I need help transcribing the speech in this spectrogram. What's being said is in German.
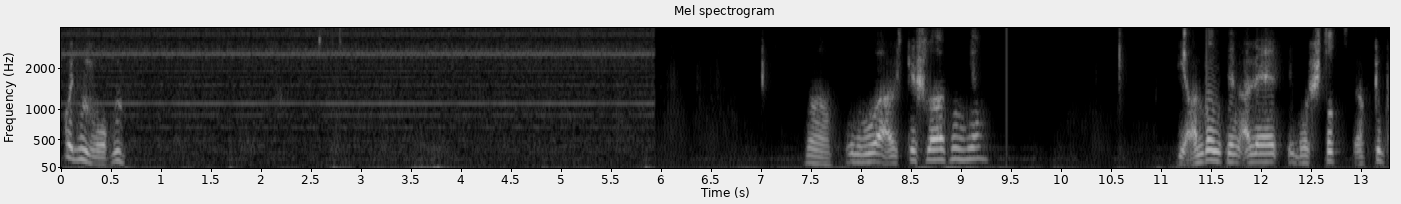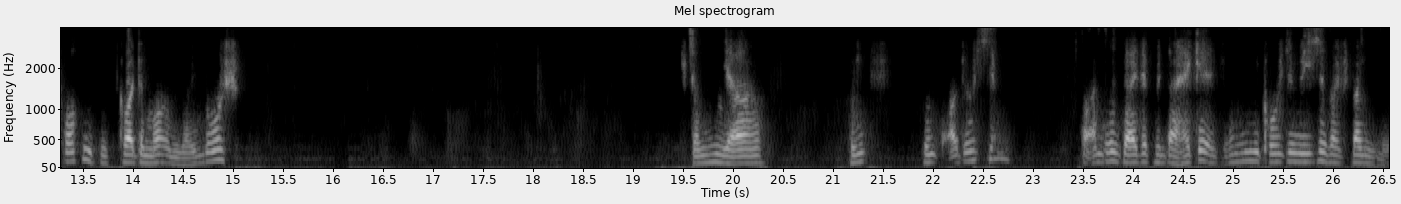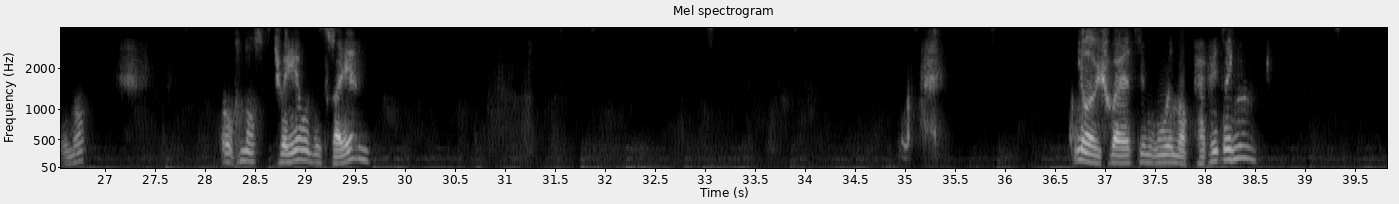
Guten Morgen. So, in Ruhe ausgeschlafen hier. Die anderen sind alle überstürzt aufgebrochen, sind gerade mal um neun durch. Standen ja fünf, fünf Autos hier. Auf der anderen Seite von der Hecke ist auch eine große Wiese, da standen immer auch noch zwei oder drei. Ja, ich war jetzt in Ruhe noch Kaffee trinken.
